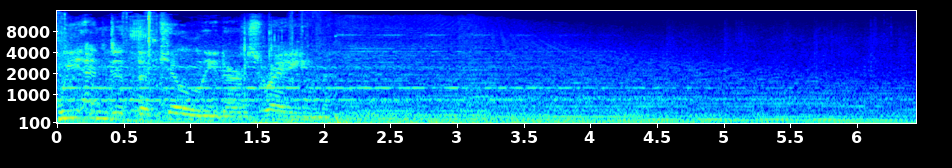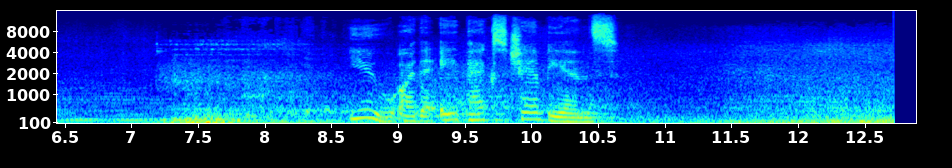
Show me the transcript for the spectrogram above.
We ended the kill leader's reign. You are the Apex Champions.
